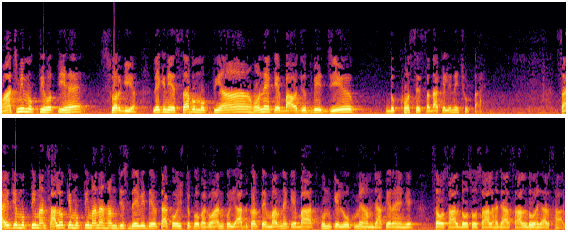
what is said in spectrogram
पांचवी मुक्ति होती है स्वर्गीय। लेकिन ये सब मुक्तियाँ होने के बावजूद भी जीव दुखों से सदा के लिए नहीं छूटता है। सायुज्य मुक्ति मान, सालों के मुक्ति माना हम जिस देवी देवता को, इष्ट को, भगवान को याद करते मरने के बाद उनके लोक में हम जाके रहेंगे। सौ साल, दो सौ साल, हज़ार साल, दो हज़ार साल।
